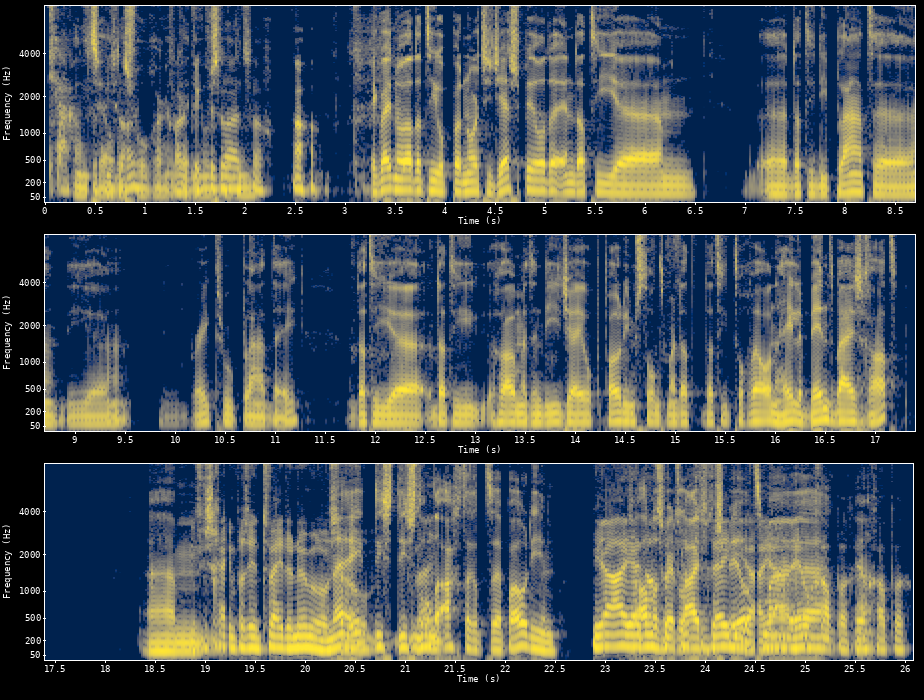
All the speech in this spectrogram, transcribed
Ja, hetzelfde als vroeger. Ik Ik weet niet hoe ze dat. Aha. Ik weet nog wel dat hij op eh, North Sea Jazz speelde en dat hij, ehm, eh, dat hij die plaat, eh, die, eh, die breakthrough plaat deed. Dat hij, eh, dat hij gewoon met een DJ op het podium stond, maar dat, dat hij toch wel een hele band bij zich had. Ehm, Die verscheen pas in het tweede nummer of nee, zo. die, die stonden Nee? achter het eh, podium. Ja, ja, alles dat werd live gespeeld, ja. maar, Ja, heel eh, grappig, heel ja. grappig.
